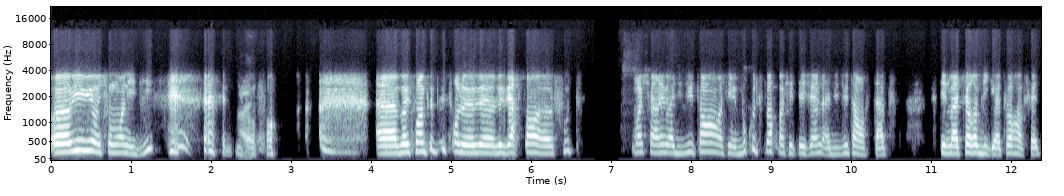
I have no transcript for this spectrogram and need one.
Euh, Oui, oui, on est 10, 10 enfants. Euh, ils sont un peu plus sur le, le versant foot. Moi, je suis arrivée à 18 ans, j'ai beaucoup de sport quand j'étais jeune, à 18 ans en STAPS. C'était une matière obligatoire en fait.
